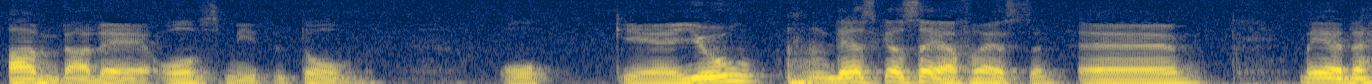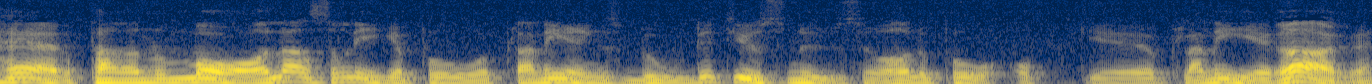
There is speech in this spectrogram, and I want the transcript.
handlar det avsnittet om. Och eh, jo, det ska jag säga förresten. Eh, med det här paranormala som ligger på planeringsbordet just nu så jag håller på och eh, planerar.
